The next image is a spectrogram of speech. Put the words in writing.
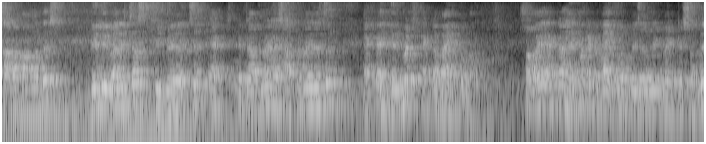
সারা বাংলাদেশ ডেলিভারি চার্জ ফ্রি পেয়ে যাচ্ছে এটা আপনার সাথে পেয়ে যাচ্ছেন একটা হেলমেট একটা বাইক কভার সবাই একটা হেলমেট একটা বাইক কভার পেয়ে যাবেন এই বাইকটার সাথে।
